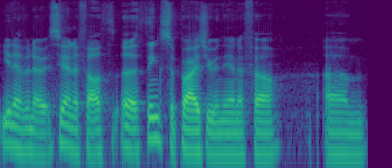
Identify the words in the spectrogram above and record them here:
you never know. It's the NFL. Uh, things surprise you in the NFL, um,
